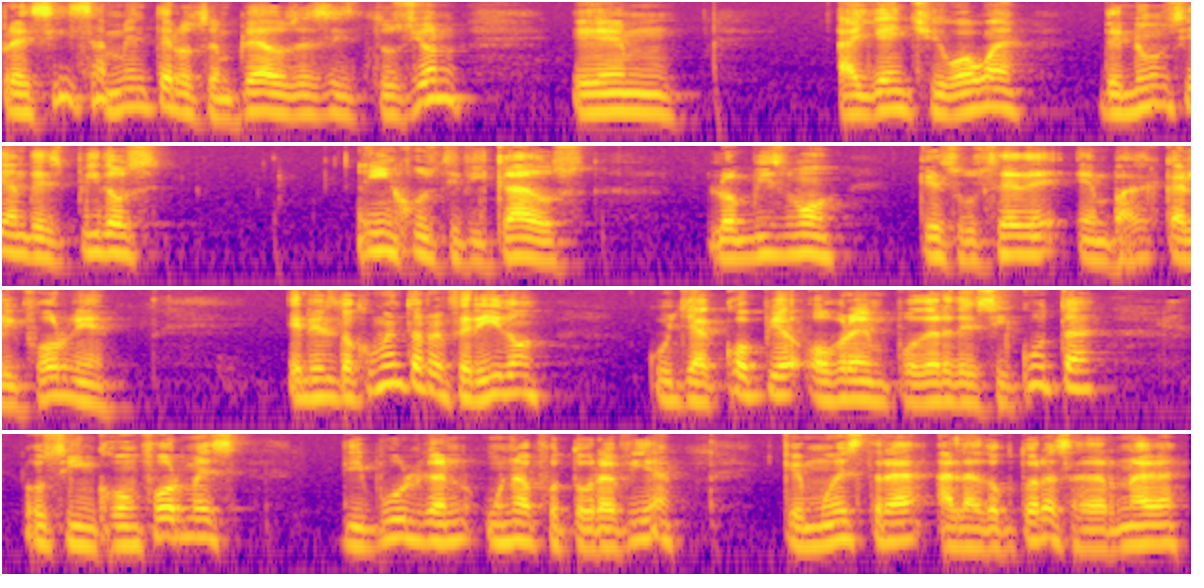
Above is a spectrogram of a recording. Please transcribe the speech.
Precisamente los empleados de esa institución em, allá en Chihuahua denuncian despidos injustificados, lo mismo que sucede en Baja California. En el documento referido, cuya copia obra en poder de Cicuta, los inconformes divulgan una fotografía que muestra a la doctora Zagarnaga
